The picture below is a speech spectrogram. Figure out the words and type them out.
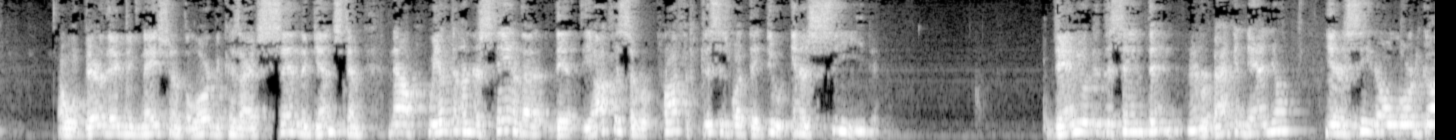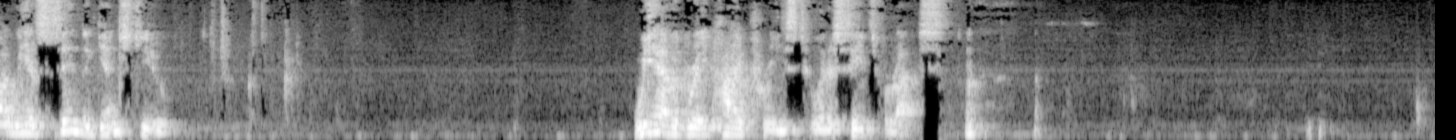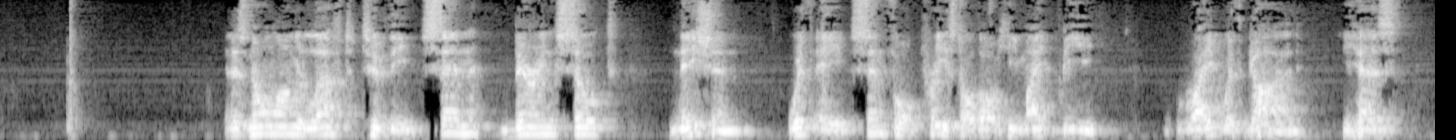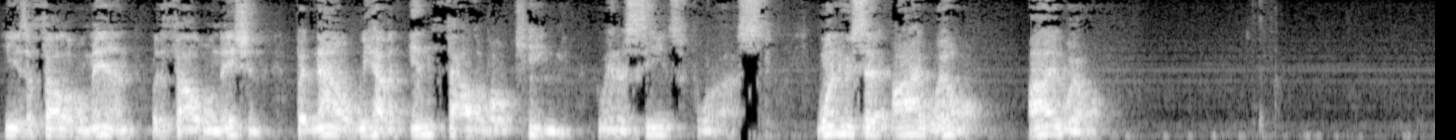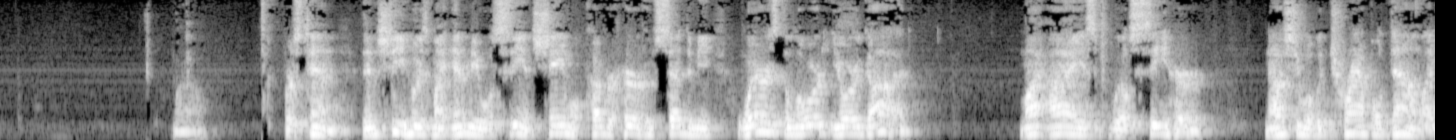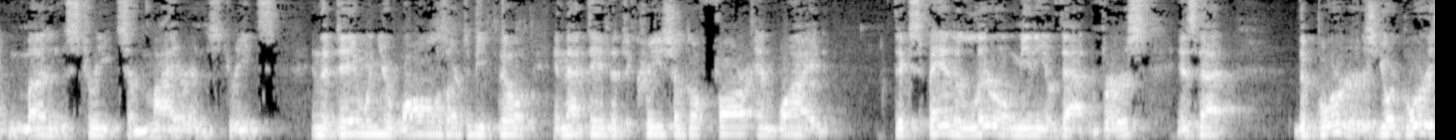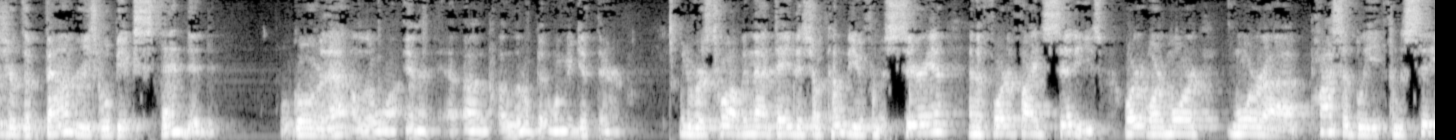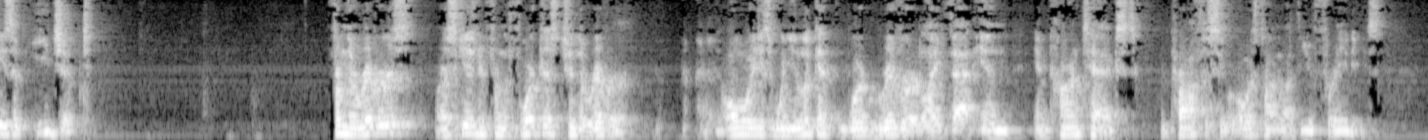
I will bear the indignation of the Lord because I have sinned against him. Now, we have to understand that the, the office of a prophet, this is what they do intercede. Daniel did the same thing. Remember back in Daniel? He interceded, Oh Lord God, we have sinned against you. We have a great high priest who intercedes for us. It is no longer left to the sin bearing, soaked nation with a sinful priest, although he might be right with God. He has he is a fallible man with a fallible nation. But now we have an infallible king who intercedes for us. One who said, I will, I will. Wow. Verse 10 Then she who is my enemy will see, and shame will cover her who said to me, Where is the Lord your God? My eyes will see her. Now she will be trampled down like mud in the streets or mire in the streets. In the day when your walls are to be built, in that day the decree shall go far and wide. The expanded literal meaning of that verse is that the borders, your borders, your, the boundaries will be extended We'll go over that a little while, in a, a, a little bit when we get there. Look at verse 12. In that day they shall come to you from Assyria and the fortified cities, or, or more, more uh, possibly from the cities of Egypt. From the rivers, or excuse me, from the fortress to the river. Always, when you look at the word river like that in, in context, in prophecy, we're always talking about the Euphrates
